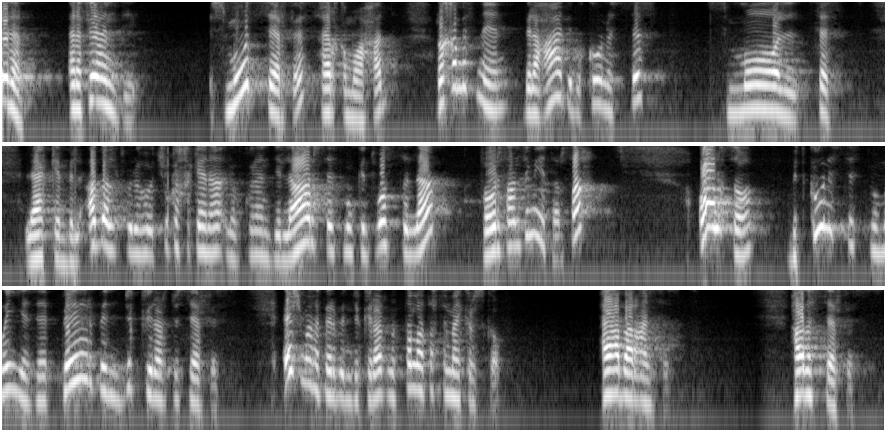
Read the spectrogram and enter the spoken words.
اذا أنا في عندي smooth surface هاي رقم واحد. رقم اثنين بالعاده بكون ال cyst small cyst لكن بال adulthood شو حكينا؟ إنه بكون عندي large cyst ممكن توصل ل 4 سنتيمتر صح؟ also بتكون ال cyst مميزة perpendicular to surface إيش معنى perpendicular؟ نطلع تحت الميكروسكوب. هاي عبارة عن cyst هذا ال surface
